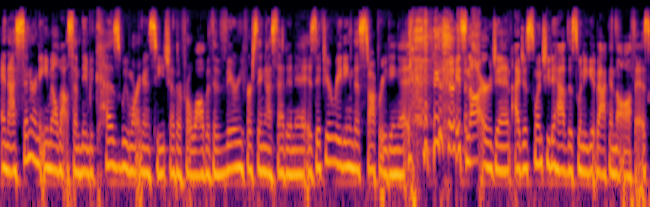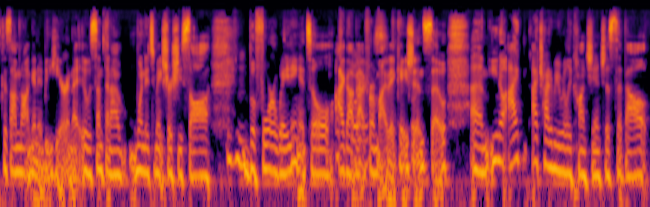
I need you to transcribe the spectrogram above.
and I sent her an email about something because we weren't going to see each other for a while but the very first thing I said in it is if you're reading this stop reading it. it's not urgent. I just want you to have this when you get back in the office cuz I'm not going to be here and it was something I wanted to make sure she saw mm-hmm. before waiting until of I got course. back from my vacation. So um you know, I I try to be really conscientious about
